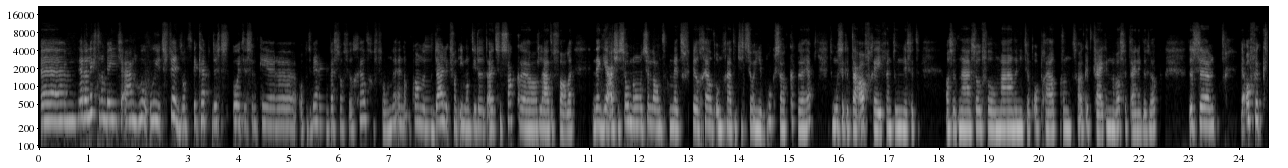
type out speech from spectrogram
Ehm, ja, dat ligt er een beetje aan hoe, hoe je het vindt. Want ik heb dus ooit eens een keer eh, op het werk best wel veel geld gevonden. En dan kwam er duidelijk van iemand die dat uit zijn zak eh, had laten vallen. En denk, ja, als je zo nonchalant met veel geld omgaat dat je het zo in je broekzak eh, hebt. Toen moest ik het daar afgeven. En toen is het, als het na zoveel maanden niet werd opgehaald, dan zou ik het krijgen. En dat was het uiteindelijk dus ook. Dus ehm, ja, of ik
